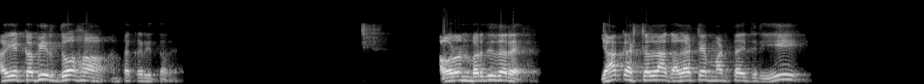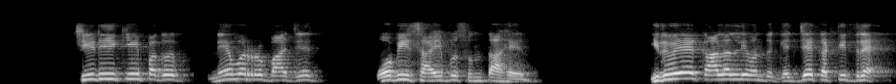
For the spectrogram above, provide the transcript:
ಹಾಗೆ ಕಬೀರ್ ದೋಹ ಅಂತ ಕರೀತಾರೆ. ಅವರನ್ನು ಬರ್ದಿದ್ದಾರೆ. ಯಾಕೆ ಅಷ್ಟೆಲ್ಲ ಗಲಾಟೆ ಮಾಡ್ತಾ ಇದ್ದೀರಿ? ಚಿಡಿಕಿ ಪಗ ನೇವರ್ರು ಬಾಜೆ ಓಬಿ ಸಾಹಿಬು ಸುಂತಾಹೆ ಇರುವೆ ಕಾಲಲ್ಲಿ ಒಂದು ಗೆಜ್ಜೆ ಕಟ್ಟಿದ್ರೆ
